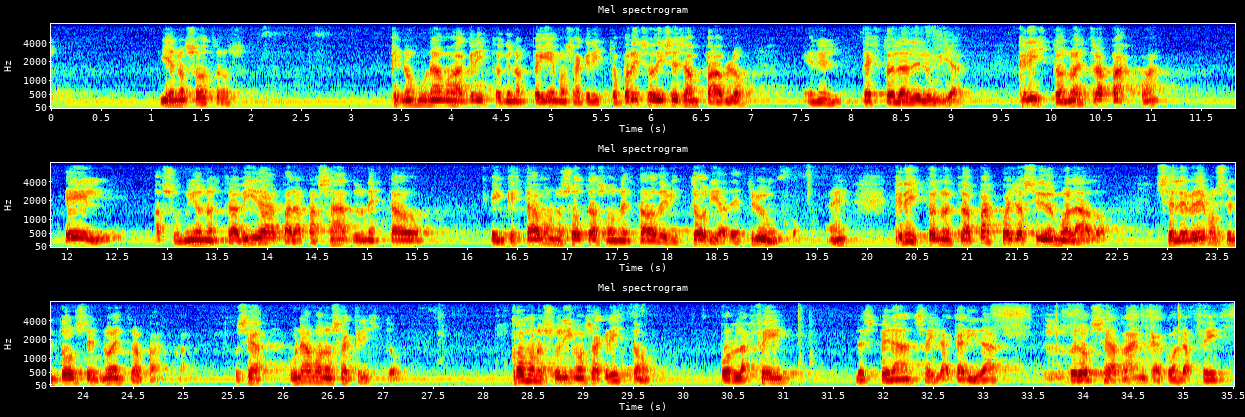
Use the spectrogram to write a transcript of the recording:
y en nosotros que nos unamos a Cristo, que nos peguemos a Cristo. Por eso dice San Pablo en el texto de la Aleluya, Cristo nuestra Pascua, Él asumió nuestra vida para pasar de un estado en que estamos nosotros a un estado de victoria, de triunfo. ¿eh? Cristo nuestra Pascua ya ha sido inmolado. Celebremos entonces nuestra Pascua. O sea, unámonos a Cristo. ¿Cómo nos unimos a Cristo? Por la fe, la esperanza y la caridad, pero se arranca con la fe,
